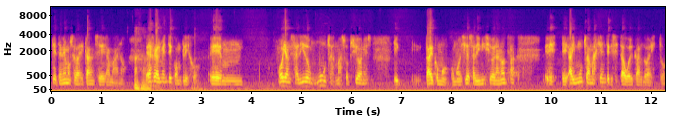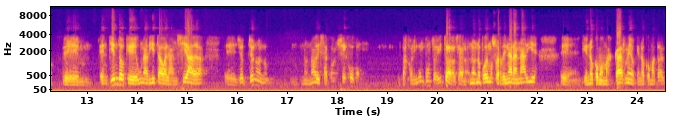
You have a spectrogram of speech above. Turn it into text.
que tenemos al alcance de la mano. Es realmente complejo. Em, hoy han salido muchas más opciones y tal como, como decías al inicio de la nota, este, hay mucha más gente que se está volcando a esto. Em, entiendo que una dieta balanceada, eh, yo, yo no, no, no desaconsejo con, bajo ningún punto de vista, o sea, no, no podemos ordenar a nadie eh, que no coma más carne o que no coma tal,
